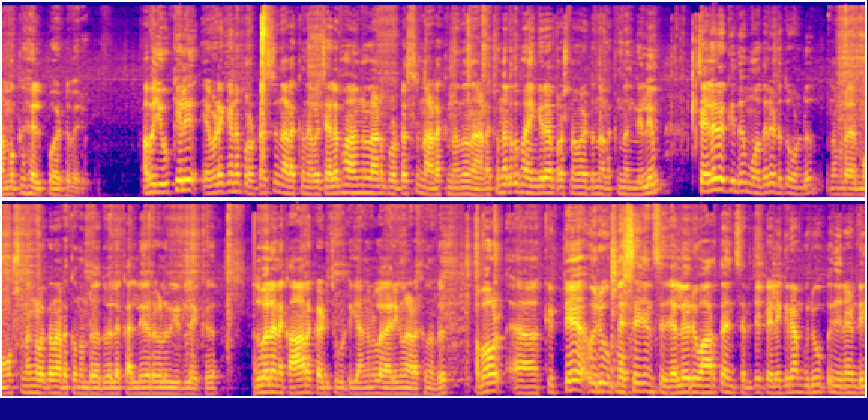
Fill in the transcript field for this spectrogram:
നമുക്ക് ഹെൽപ്പുമായിട്ട് വരും. അപ്പോൾ യു കെയിൽ എവിടെയൊക്കെയാണ് പ്രൊട്ടസ്റ്റ് നടക്കുന്നത്? ചില ഭാഗങ്ങളിലാണ് പ്രൊട്ടസ്റ്റ് നടക്കുന്നത്. നടക്കുന്നിടത്ത് ഭയങ്കര പ്രശ്നമായിട്ട് നടക്കുന്നെങ്കിലും ചിലരൊക്കെ ഇത് മുതലെടുത്തുകൊണ്ട് നമ്മുടെ മോഷണങ്ങളൊക്കെ നടക്കുന്നുണ്ട്. അതുപോലെ കല്ലേറുകൾ വീട്ടിലേക്ക് അതുപോലെ തന്നെ കാറൊക്കെ അടിച്ചു പൊട്ടിക്കുക അങ്ങനെയുള്ള കാര്യങ്ങൾ നടക്കുന്നുണ്ട്. അപ്പോൾ കിട്ടിയ ഒരു മെസ്സേജ് അനുസരിച്ച് അല്ലെങ്കിൽ ഒരു വാർത്ത അനുസരിച്ച് ടെലിഗ്രാം ഗ്രൂപ്പ് ഇതിനുവേണ്ടി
